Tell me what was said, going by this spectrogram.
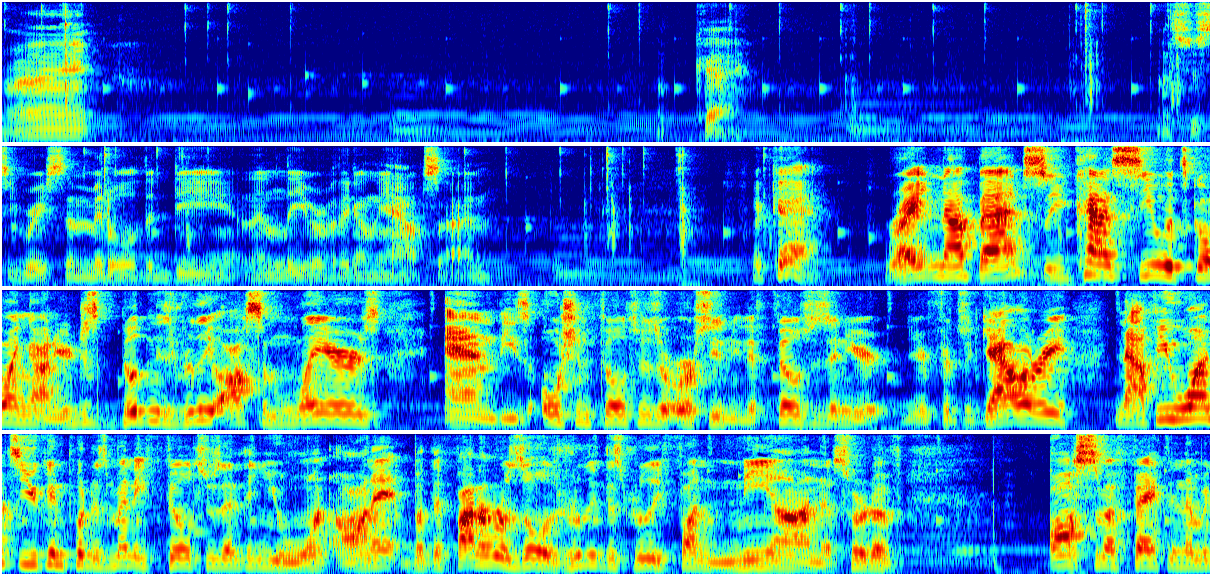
Right okay. Let's just erase the middle of the D and then leave everything on the outside. Okay right? Not bad. So you kind of see what's going on. You're just building these really awesome layers and these ocean filters, or, or, excuse me, the filters in your, your filter gallery. Now, if you want to, you can put as many filters, anything you want on it, but the final result is really this really fun neon sort of awesome effect, and then we're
